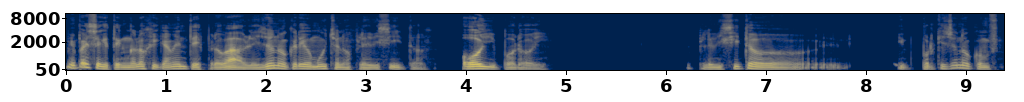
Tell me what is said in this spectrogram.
Me parece que tecnológicamente es probable. Yo no creo mucho en los plebiscitos, hoy por hoy. El plebiscito, eh, porque yo no confío,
